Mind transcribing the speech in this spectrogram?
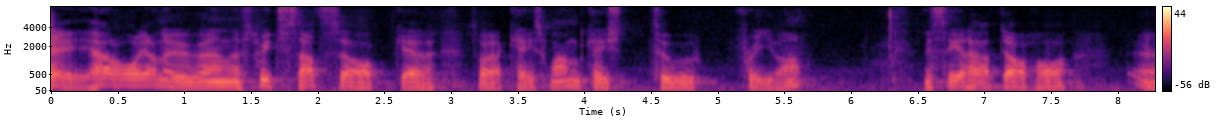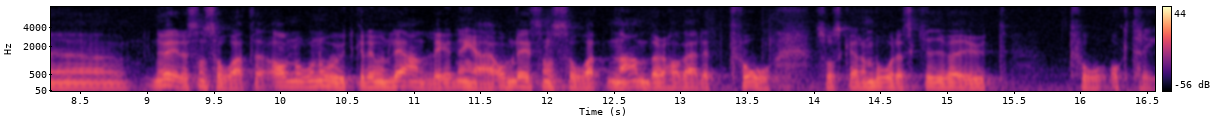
Okej, okay, här har jag nu en switchsats och eh, så har jag case 1, case 2, free. Va? Ni ser här att jag har eh, nu är det som så att av någon outgrundlig anledning här, om det är som så att number har värdet 2 så ska den både skriva ut 2 och 3.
